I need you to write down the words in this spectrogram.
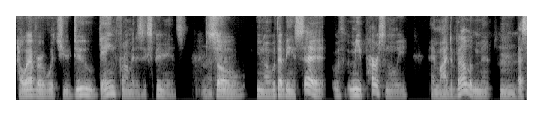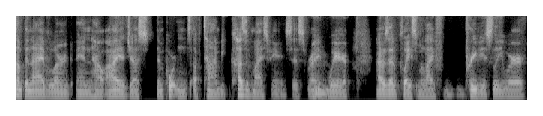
However, what you do gain from it is experience. That's so, true. you know, with that being said, with me personally and my development, hmm. that's something I've learned and how I adjust the importance of time because of my experiences, right? Hmm. Where I was at a place in my life previously where,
